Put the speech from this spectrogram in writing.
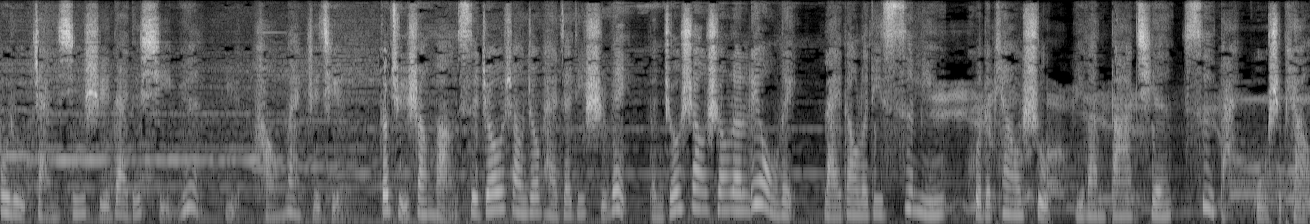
步入崭新时代的喜悦与豪迈之情。歌曲上榜四周，上周排在第十位，本周上升了六位。来到了第四名，获得票数一万八千四百五十票。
